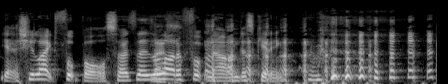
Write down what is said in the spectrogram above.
yeah, she liked football, so there's a lot of foot. No, I'm just kidding.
